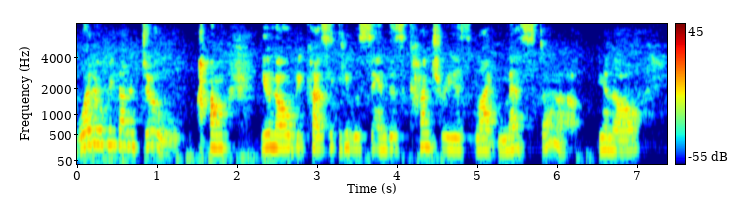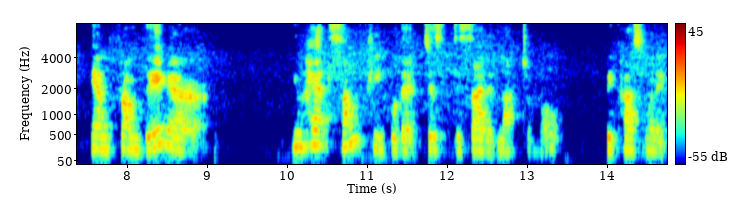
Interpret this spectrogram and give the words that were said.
"What are we gonna do?" Um, you know, because he was saying this country is like messed up, you know and from there, you had some people that just decided not to vote because when it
